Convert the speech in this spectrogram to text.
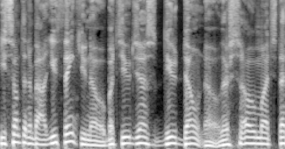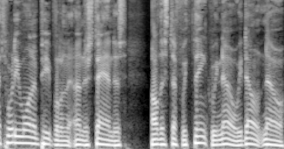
"You something about you think you know, but you just you don't know." There's so much. That's what he wanted people to understand is all this stuff we think we know, we don't know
